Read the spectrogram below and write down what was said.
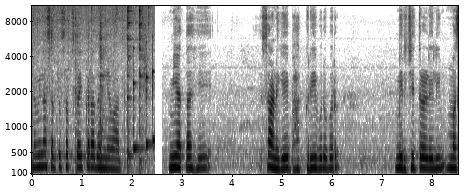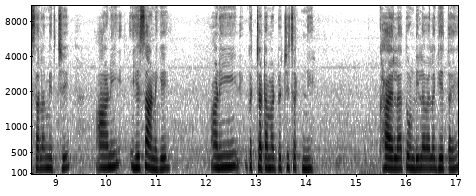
नवीन असेल तर सबस्क्राईब करा. धन्यवाद. मी आता हे सांडगे भाकरीबरोबर मिरची तळलेली मसाला मिरची आणि हे सांडगे आणि कच्च्या टमॅटोची चटणी खायला तोंडी लावायला घेत आहे.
